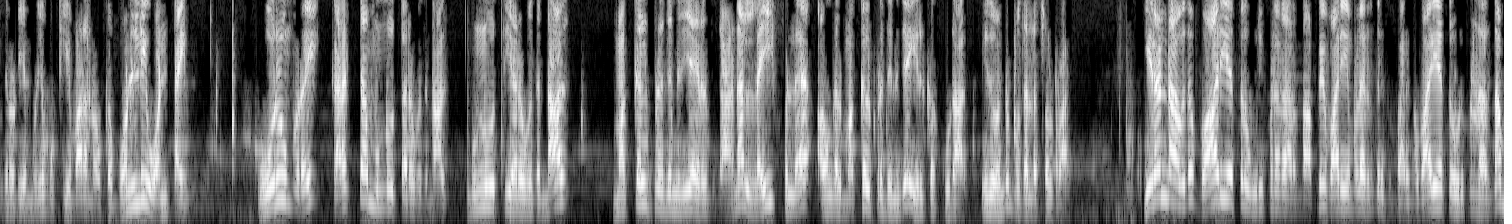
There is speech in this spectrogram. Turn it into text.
இதனுடைய மிக முக்கியமான நோக்கம். ஒன்லி ஒன் டைம் ஒரு முறை கரெக்டா முன்னூத்தி அறுபது நாள். முன்னூத்தி அறுபது நாள் மக்கள் பிரதிநிதியா இருந்துட்டாங்கன்னா லைஃப்ல அவங்க மக்கள் பிரதிநிதியா இருக்கக்கூடாது. இது வந்து முதல்ல சொல்றாங்க. இரண்டாவது வாரியத்துல உறுப்பினரா இருந்தா அப்பயே வாரியமெல்லாம் இருந்திருக்கு பாருங்க. வாரியத்துல உறுப்பினராக இருந்தா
